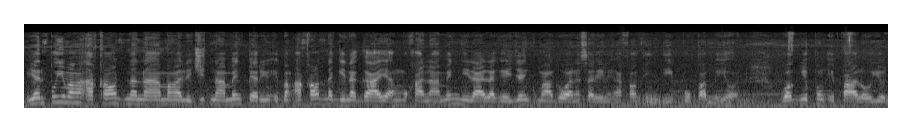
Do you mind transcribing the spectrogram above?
Yan po yung mga account na, na mga legit namin, pero yung ibang account na ginagaya ang mukha namin, nilalagay dyan, gumagawa ng sariling account, hindi po kami yon. Huwag nyo pong i-follow yun,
